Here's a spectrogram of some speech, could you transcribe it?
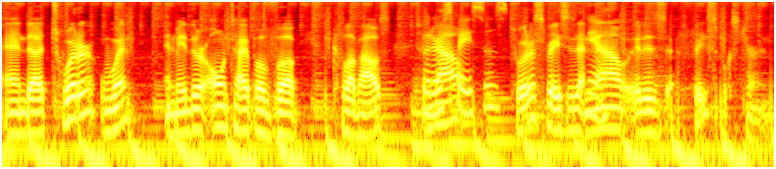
And uh, Twitter went and made their own type of uh, Clubhouse. Twitter Now- Spaces. Twitter Spaces, and Yeah. now it is Facebook's turn.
